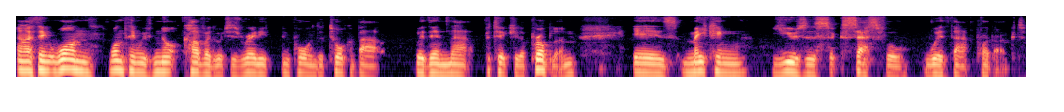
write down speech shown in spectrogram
And i think one one thing we've not covered which is really important to talk about within that particular problem is making users successful with that product.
